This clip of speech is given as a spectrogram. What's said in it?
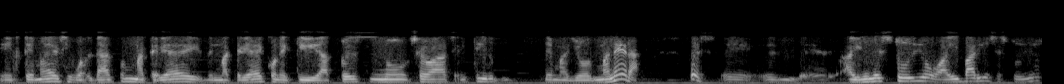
el tema de desigualdad en materia de, materia de conectividad pues no se va a sentir de mayor manera. Pues eh, eh, hay un estudio hay varios estudios,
